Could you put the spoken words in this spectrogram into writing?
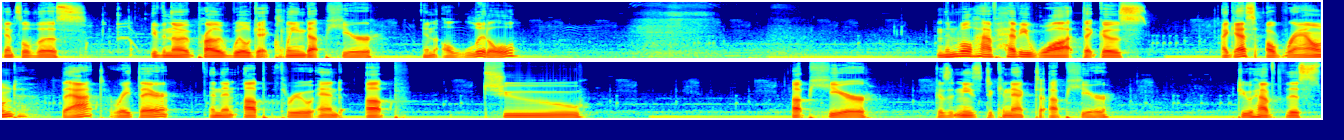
Cancel this, even though it probably will get cleaned up here in a little. And then we'll have heavy watt that goes, I guess, around that right there, and then up through and up to up here because it needs to connect to up here. to have this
